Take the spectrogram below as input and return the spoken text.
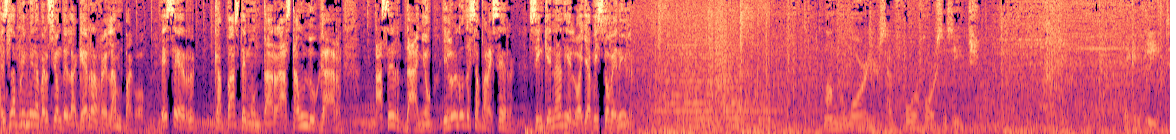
Es la primera versión de la guerra relámpago. Es ser capaz de montar hasta un lugar, hacer daño y luego desaparecer, sin que nadie lo haya visto venir. Mongol warriors have four horses each. They can eat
